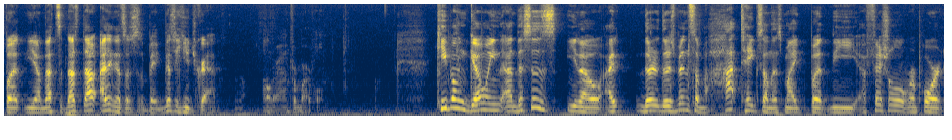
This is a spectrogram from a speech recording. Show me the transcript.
but you know, that's, that's, that, I think that's just a big, that's a huge grab all around for Marvel keep on going. Uh, this is, you know, I there there's been some hot takes on this, Mike, but the official report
